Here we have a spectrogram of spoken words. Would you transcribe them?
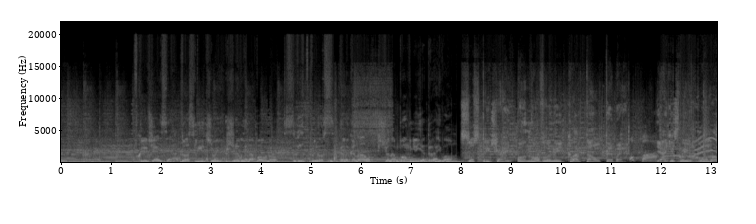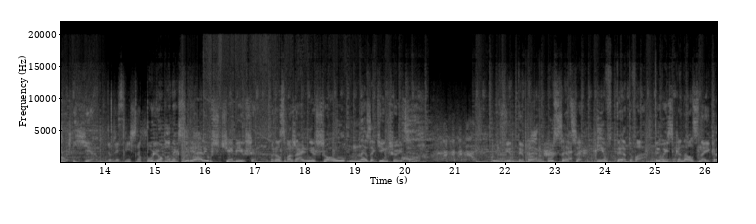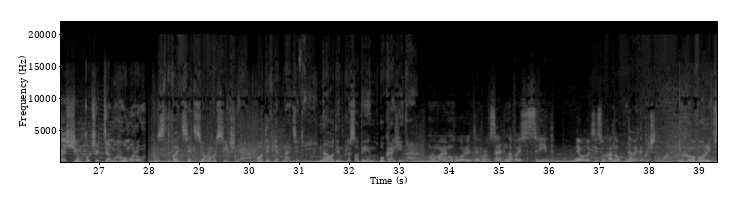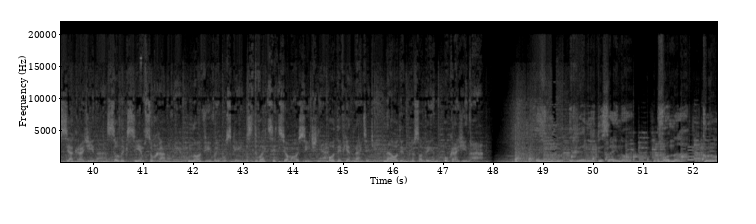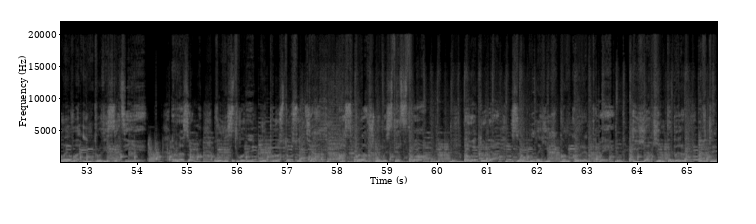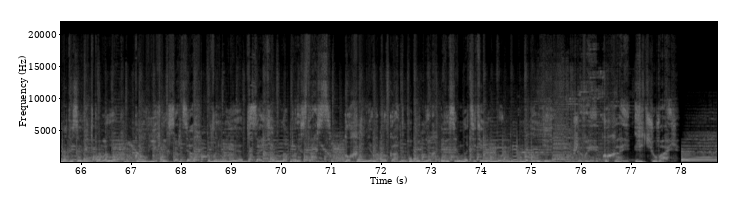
Включайся, досліджуй, живи наповну. Світ плюс телеканал, що наповнює драйвом. Зустрічай оновлений квартал ТБ. Опа! Якісний гумор є. Дуже смішно. Улюблених серіалів ще більше. Розважальні шоу не закінчуються. Відтепер усе це і в Т2. Дивись канал з найкращим почуттям гумору. З 27 січня о 19-й на 1+,1 Україна. Ми маємо говорити про це на весь світ. Я Олексій Суханов. Давайте почнемо. Говорить вся країна з Олексієм Сухановим. Нові випуски з 27 січня о 19-й на 1+,1 Україна. Він геній дизайну. Вона королева імпровізації. Разом вони створюють не просто взуття, а справжнє мистецтво. Але доля зробила їх конкурентами. І як їм тепер втриматися від помилок, коли в їхніх серцях вирує взаємна пристрасть. Кохання на прокат по буднях о 18.00 на білоді. Живи, кохай, відчувай.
